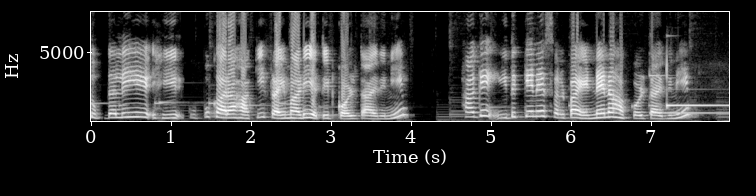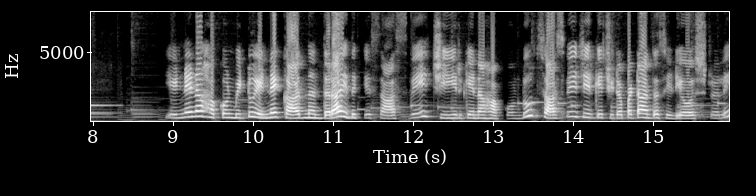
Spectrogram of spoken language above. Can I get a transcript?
ತುಪ್ಪದಲ್ಲಿ ಹೀ ಉಪ್ಪು ಖಾರ ಹಾಕಿ ಫ್ರೈ ಮಾಡಿ ಎತ್ತಿಟ್ಕೊಳ್ತಾ ಇದ್ದೀನಿ. ಹಾಗೆ ಇದಕ್ಕೇ ಸ್ವಲ್ಪ ಎಣ್ಣೆನ ಹಾಕ್ಕೊಳ್ತಾ ಇದ್ದೀನಿ. ಎಣ್ಣೆನ ಹಾಕ್ಕೊಂಡ್ಬಿಟ್ಟು ಎಣ್ಣೆ ಕಾದ ನಂತರ ಇದಕ್ಕೆ ಸಾಸಿವೆ, ಜೀರಿಗೆನ ಹಾಕ್ಕೊಂಡು ಸಾಸಿವೆ, ಜೀರಿಗೆ, ಚಿಟಪಟ ಅಂತ ಸಿಡಿಯೋ ಅಷ್ಟರಲ್ಲಿ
